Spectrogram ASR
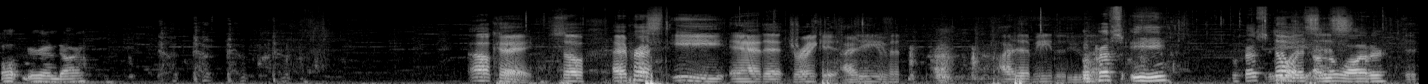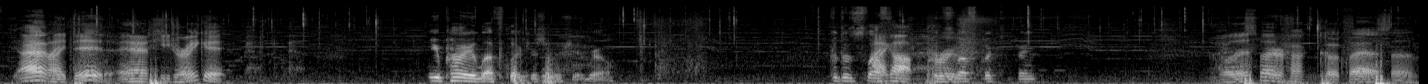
Oh, you're gonna die. Okay, so I pressed E and it drank it. I didn't even. I didn't mean to do that. press E. Press No, E it's- on the it's- water. It- and I did, and he drank it. You probably left click or some shit, bro. But it's left. I got it's proof. Left click the thing. Well, this better fucking cook fast then.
